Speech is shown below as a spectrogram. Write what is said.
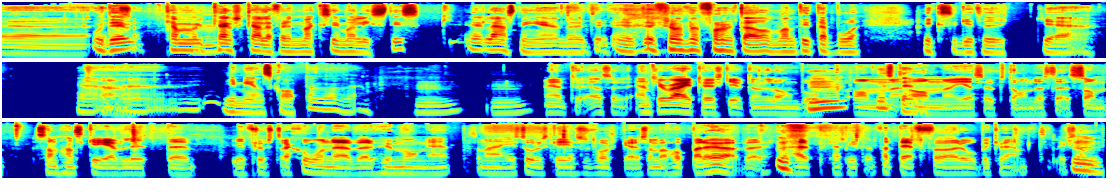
Eh, Och det exakt. kan man väl Mm. kanske kalla för en maximalistisk eh, läsning ändå, utifrån någon form av, om man tittar på exegetik eh, eh, gemenskapen. så att säga. Mm. Mm. Men Jag tror, alltså, Anty Wright har ju skrivit en lång bok Mm, om, om Jesu uppståndelse som, som han skrev lite i frustration över hur många sådana här historiska Jesusforskare som bara hoppar över det här kapitlet för att det är för obekvämt. Liksom.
